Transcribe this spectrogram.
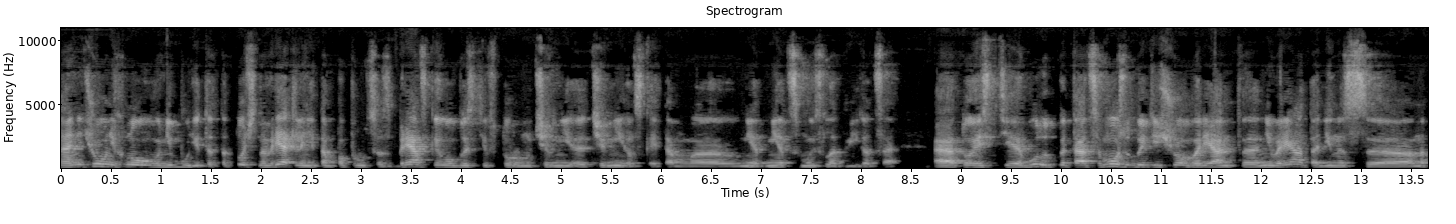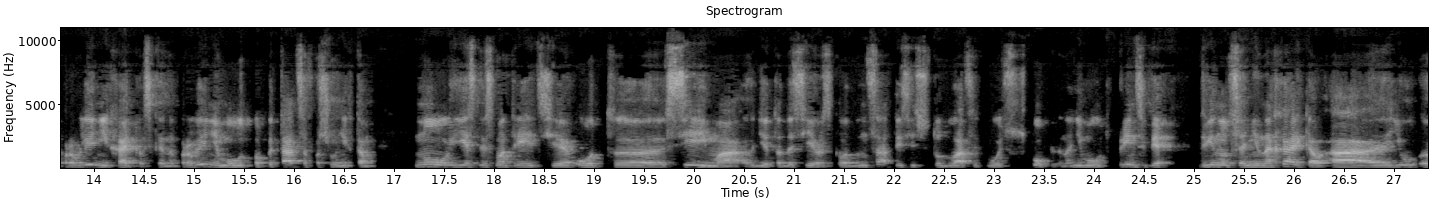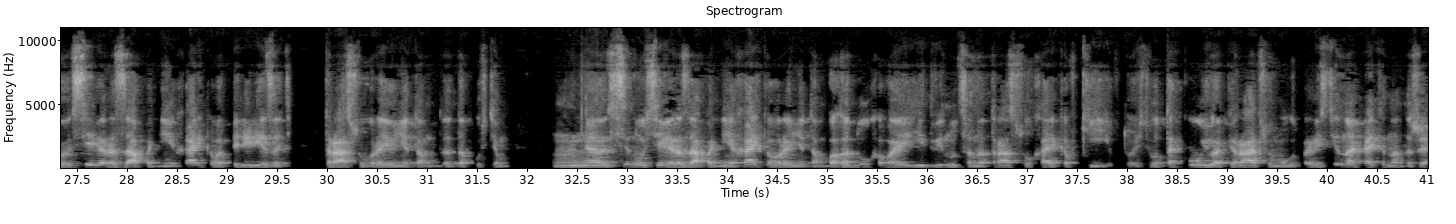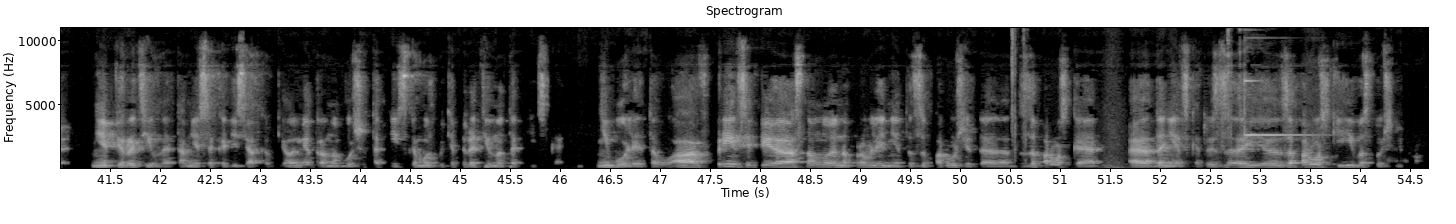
А ничего у них нового не будет, это точно вряд ли они там попрутся с Брянской области в сторону Черни- Черниговской, там э, нет, нет смысла двигаться. Э, То есть э, будут пытаться, может быть, еще вариант, э, не вариант, один из э, направлений, Харьковское направление, могут попытаться, потому что у них там, ну, если смотреть э, от э, Сейма где-то до Северского Донца, 1120 войск скоплено, они могут, в принципе, двинуться не на Харьков, а э, северо-западнее Харькова, перерезать трассу в районе, там, допустим, ну, северо-западнее Харькова, в районе там Богодухова и двинуться на трассу Харьков-Киев. То есть вот такую операцию могут провести, но опять она даже не оперативная, там несколько десятков километров, она больше тактическая, может быть оперативно-тактическая, не более того. А в принципе основное направление это Запорожье, Запорожская, э, Донецкая, то есть э, Запорожский и Восточный фронт.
